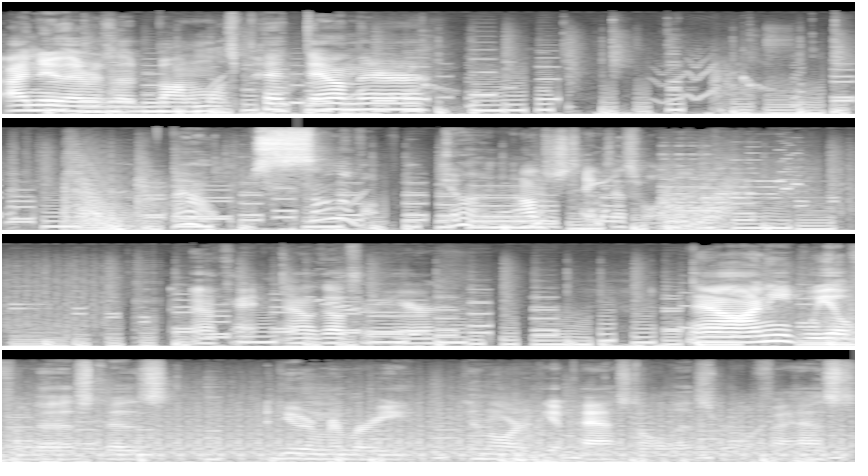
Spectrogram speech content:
I knew there was a bottomless pit down there. Ow, son of a gun. I'll just take this one. Okay, now I'll go through here. Now, I need wheel for this, because I do remember he, in order to get past all this real fast.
